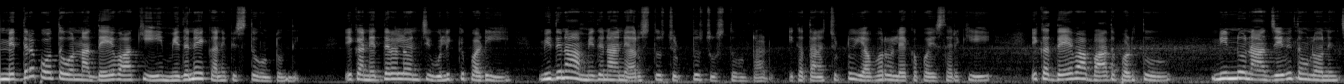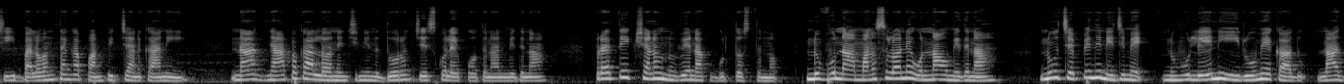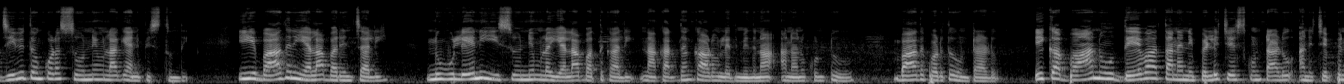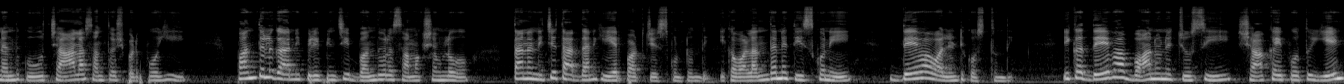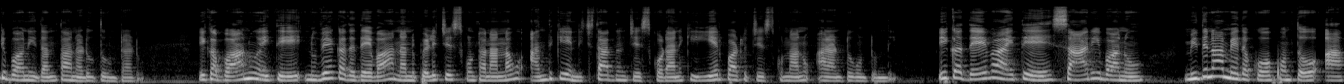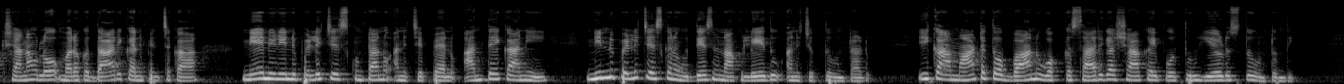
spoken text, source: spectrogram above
నిద్రపోతూ ఉన్న దేవాకి మిథునే కనిపిస్తూ ఉంటుంది. ఇక నిద్రలోంచి ఉలిక్కిపడి మిథునా మిథునా అని అరుస్తూ చుట్టూ చూస్తూ ఉంటాడు. ఇక తన చుట్టూ ఎవ్వరూ లేకపోయేసరికి ఇక దేవా బాధపడుతూ నిన్ను నా జీవితంలో నుంచి బలవంతంగా పంపించాను కానీ నా జ్ఞాపకాల్లో నుంచి నిన్ను దూరం చేసుకోలేకపోతున్నాను మిథునా. ప్రతి క్షణం నువ్వే నాకు గుర్తొస్తున్నావు. నువ్వు నా మనసులోనే ఉన్నావు మిథునా. నువ్వు చెప్పింది నిజమే. నువ్వు లేని ఈ రూమే కాదు. నా జీవితం కూడా శూన్యంలాగే అనిపిస్తుంది. ఈ బాధని ఎలా భరించాలి? నువ్వు లేని ఈ శూన్యంలో ఎలా బతకాలి? నాకు అర్థం కావడం లేదు మిథున అని అనుకుంటూ బాధపడుతూ ఉంటాడు. ఇక బాను దేవా తనని పెళ్ళి చేసుకుంటాడు అని చెప్పినందుకు చాలా సంతోషపడిపోయి పంతులు గారిని పిలిపించి బంధువుల సమక్షంలో తన నిశ్చితార్థానికి ఏర్పాటు చేసుకుంటుంది. ఇక వాళ్ళందరినీ తీసుకొని దేవా వాళ్ళ ఇంటికి వస్తుంది. ఇక దేవా బానుని చూసి షాక్ అయిపోతూ ఏంటి బాను ఇదంతా? అని అడుగుతూ ఉంటాడు. ఇక బాను అయితే నువ్వే కదా దేవా నన్ను పెళ్ళి చేసుకుంటానన్నావు అందుకే నిశ్చితార్థం చేసుకోవడానికి ఏర్పాట్లు చేసుకున్నాను అని అంటూ ఉంటుంది. ఇక దేవ అయితే సారీ బాను మిథునా మీద కోపంతో ఆ క్షణంలో మరొక దారి కనిపించక నేను నిన్ను పెళ్ళి చేసుకుంటాను అని చెప్పాను. అంతేకాని నిన్ను పెళ్ళి చేసుకునే ఉద్దేశం నాకు లేదు అని చెప్తూ ఉంటాడు. ఇక ఆ మాటతో బాను ఒక్కసారిగా షాక్ అయిపోతూ ఏడుస్తూ ఉంటుంది.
